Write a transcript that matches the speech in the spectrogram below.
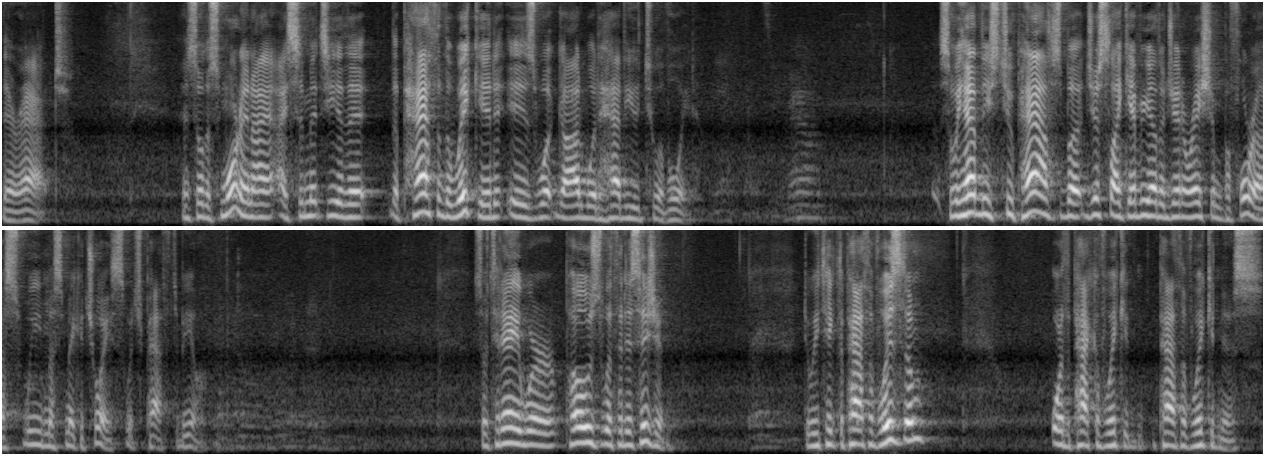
thereat. And so this morning I, I submit to you that the path of the wicked is what God would have you to avoid. So we have these two paths, but just like every other generation before us, we must make a choice which path to be on. So today we're posed with a decision. Do we take the path of wisdom or the path of, wicked, path of wickedness?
